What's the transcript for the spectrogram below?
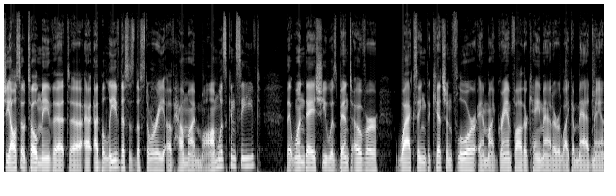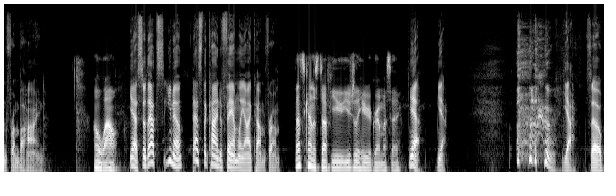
She also told me that uh, I, I believe this is the story of how my mom was conceived. That one day she was bent over waxing the kitchen floor, and my grandfather came at her like a madman from behind. Oh wow. Yeah, so that's you know that's the kind of family I come from. That's the kind of stuff you usually hear your grandma say. Yeah, yeah, yeah. So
